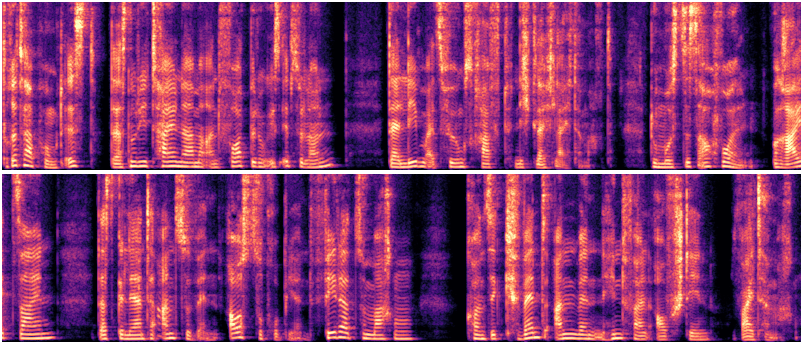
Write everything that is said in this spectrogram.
Dritter Punkt ist, dass nur die Teilnahme an Fortbildung XY dein Leben als Führungskraft nicht gleich leichter macht. Du musst es auch wollen, bereit sein, das Gelernte anzuwenden, auszuprobieren, Fehler zu machen, konsequent anwenden, hinfallen, aufstehen, weitermachen.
